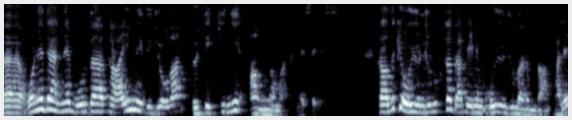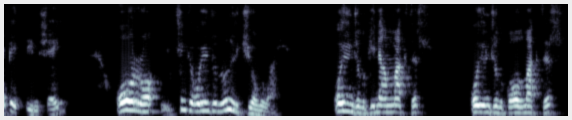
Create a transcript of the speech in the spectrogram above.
E, o nedenle burada tayin edici olan ötekini anlamak meselesi. Kaldı ki oyunculukta da benim oyuncularımdan talep ettiğim şey o çünkü oyunculuğun üç yolu var. Oyunculuk inanmaktır, oyunculuk olmaktır,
